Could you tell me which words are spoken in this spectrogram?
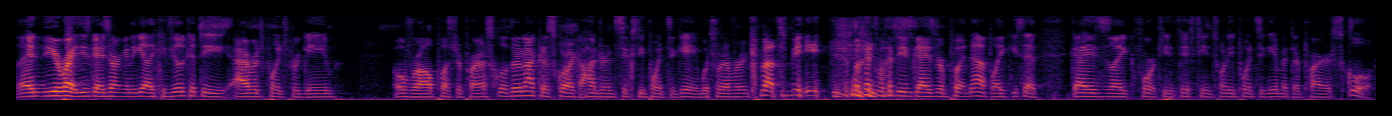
And you're right; these guys aren't going to get like if you look at the average points per game overall plus their prior school, they're not going to score like 160 points a game, which whatever it come out to be with what these guys were putting up. Like you said, guys like 14, 15, 20 points a game at their prior school,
